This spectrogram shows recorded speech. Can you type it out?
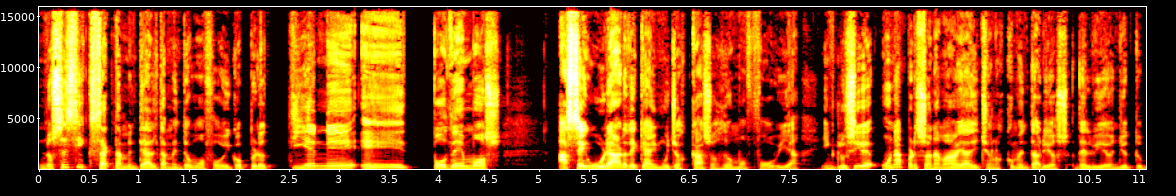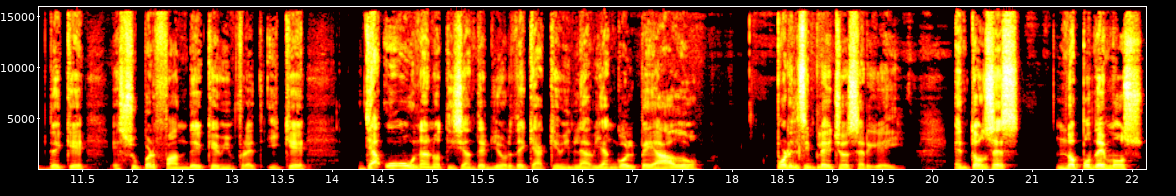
No sé si exactamente altamente homofóbico, pero tiene. eh, podemos asegurar de que hay muchos casos de homofobia. Inclusive una persona me había dicho en los comentarios del video en YouTube de que es súper fan de Kevin Fred y que ya hubo una noticia anterior de que a Kevin le habían golpeado por el simple hecho de ser gay. Entonces, no podemos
